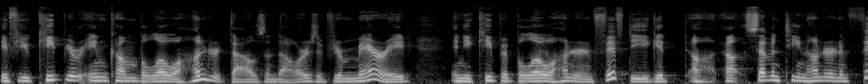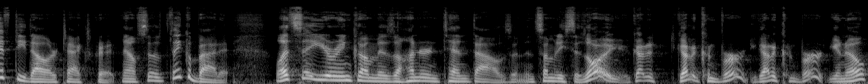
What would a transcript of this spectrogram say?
If you keep your income below $100,000, if you're married and you keep it below 150, you get a, a $1,750 tax credit. Now, so think about it. Let's say your income is 110,000 and somebody says, "Oh, you got to you got to convert. You got to convert, you know?"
